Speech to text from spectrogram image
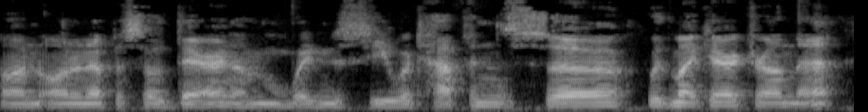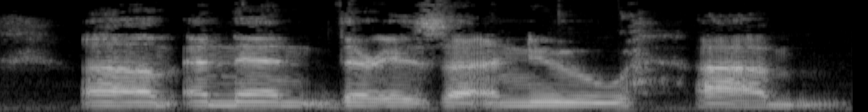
on on an episode there, and I'm waiting to see what happens uh, with my character on that. Um, and then there is a new um,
